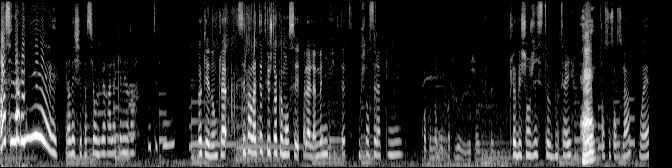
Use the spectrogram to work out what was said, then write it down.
Oh, c'est une araignée Regardez, je sais pas si on le verra à la caméra. Elle est toute mignonne. Ok, donc là, c'est par la tête que je dois commencer. Voilà, la magnifique tête. Donc, je suis censée la plier? Je crois qu'on fera toujours des échanges de bouteilles. Club échangiste euh, bouteille. Dans ce sens-là. Ouais,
